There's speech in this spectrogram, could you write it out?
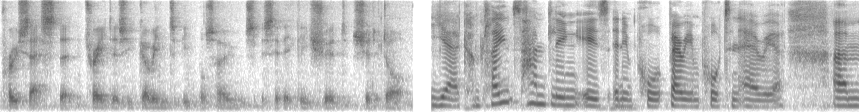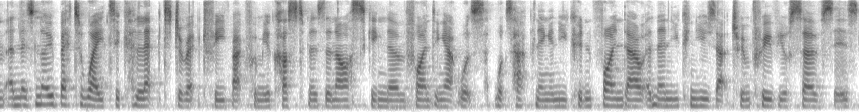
process that traders who go into people's homes specifically should should adopt? Yeah, complaints handling is an import, very important area. Um, and there's no better way to collect direct feedback from your customers than asking them, finding out what's what's happening, and you can find out, and then you can use that to improve your services.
